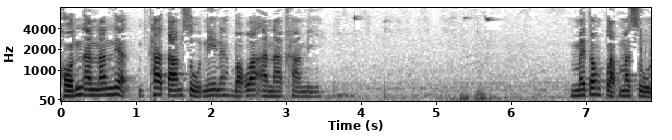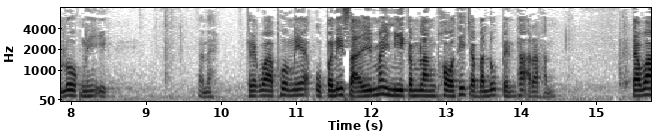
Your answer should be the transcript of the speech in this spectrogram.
ผลอันนั้นเนี่ยถ้าตามสูตรนี้นะบอกว่าอนาคามี ไม่ต้องกลับมาสู่โลกนี้อีกนะเรียกว่าพวกนี้อุปนิสัยไม่มีกำลังพอที่จะบรรลุเป็นพระอรหันต์แต่ว่า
